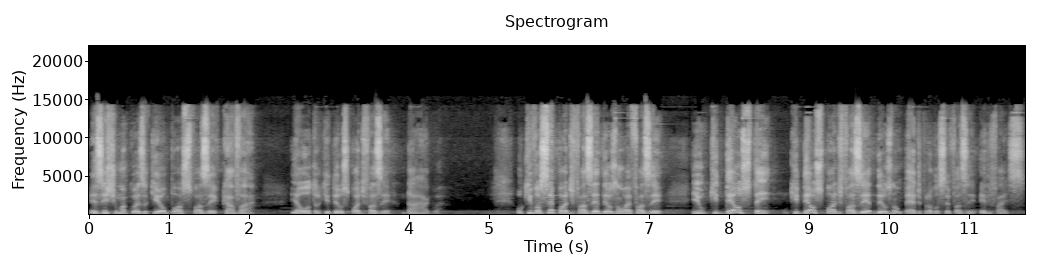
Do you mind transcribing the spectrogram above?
Existe uma coisa que eu posso fazer, cavar, e a outra que Deus pode fazer, dar água. O que você pode fazer, Deus não vai fazer. E o que Deus tem, o que Deus pode fazer, Deus não pede para você fazer, ele faz.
